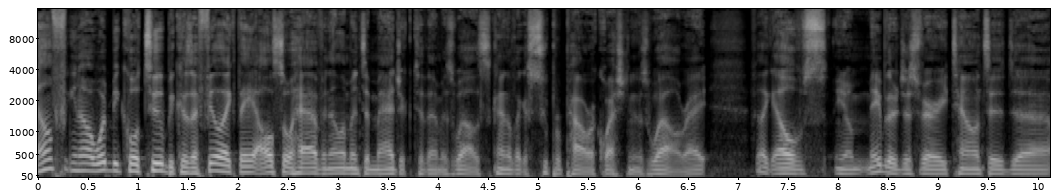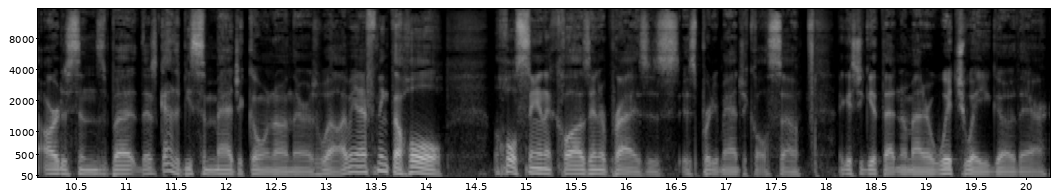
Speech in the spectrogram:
Elf, you know, it would be cool too because I feel like they also have an element of magic to them as well. It's kind of like a superpower question as well, right? I feel like elves, you know, maybe they're just very talented uh, artisans, but there's got to be some magic going on there as well. I mean, I think the whole the whole Santa Claus enterprise is is pretty magical. So I guess you get that no matter which way you go there.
